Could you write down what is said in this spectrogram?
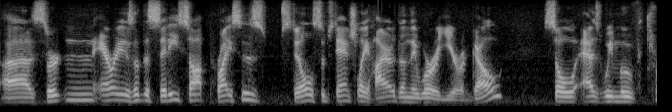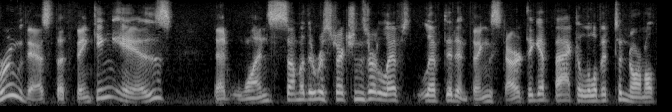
uh, certain areas of the city saw prices still substantially higher than they were a year ago. So as we move through this, the thinking is that once some of the restrictions are lift, lifted and things start to get back a little bit to normal,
